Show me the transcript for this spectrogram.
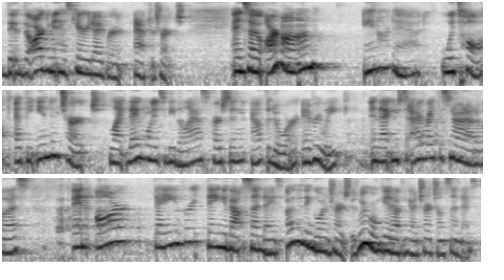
the, the argument has carried over after church. And so our mom and our dad would talk at the end of church like they wanted to be the last person out the door every week. And that used to aggravate the snot out of us. And our favorite thing about Sundays, other than going to church, because we were going to get up and go to church on Sundays,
